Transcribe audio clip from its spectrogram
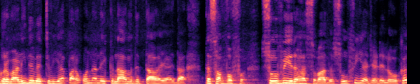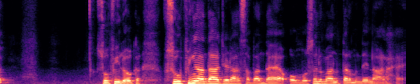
ਗੁਰਬਾਣੀ ਦੇ ਵਿੱਚ ਵੀ ਆ, ਪਰ ਉਹਨਾਂ ਨੇ ਇੱਕ ਨਾਮ ਦਿੱਤਾ ਹੋਇਆ ਇਹਦਾ, ਤਸਵਫ। ਸੂਫੀ ਰਹੱਸਵਾਦ, ਸੂਫੀ ਆ ਜਿਹੜੇ ਲੋਕ ਸੂਫੀ ਲੋਕ, ਸੂਫੀਆਂ ਦਾ ਜਿਹੜਾ ਸਬੰਧ ਹੈ, ਉਹ ਮੁਸਲਮਾਨ ਧਰਮ ਦੇ ਨਾਲ ਹੈ।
